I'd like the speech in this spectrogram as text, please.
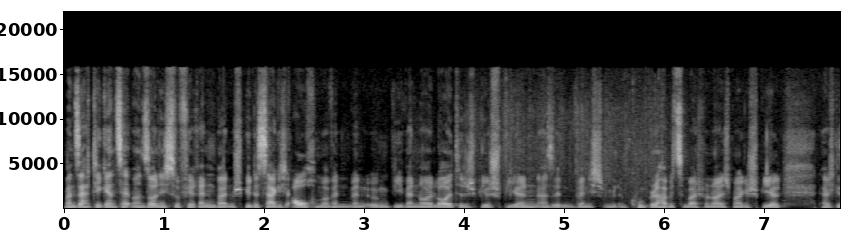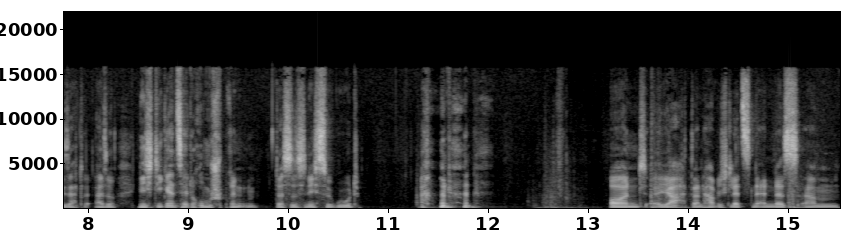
Man sagt die ganze Zeit, man soll nicht so viel rennen bei dem Spiel. Das sage ich auch immer, wenn, wenn irgendwie, wenn neue Leute das Spiel spielen. Also wenn ich mit einem Kumpel habe ich zum Beispiel neulich mal gespielt, da habe ich gesagt, also nicht die ganze Zeit rumsprinten. Das ist nicht so gut. Und äh, ja, dann habe ich letzten Endes, ähm,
